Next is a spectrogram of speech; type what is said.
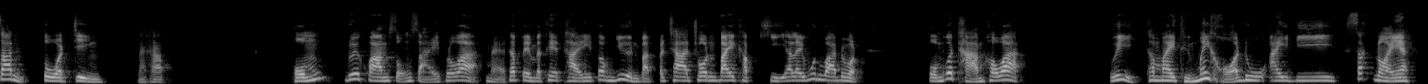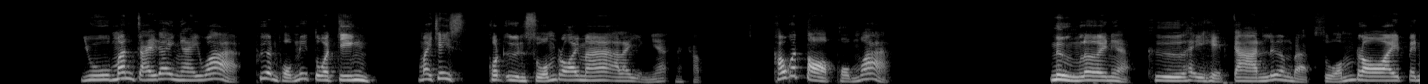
สันตัวจริงนะครับ ผม ด้วยความสงสัย เพราะว่าแหมถ้าเป็นประเทศไทยนี่ต้องยื่นบัตรประชาชนใบขับขี่อะไรวุ่นวายไปหมด ผมก็ถามเขาว่าวิทำไมถึงไม่ขอดูไอดีสักหน่อยอะอยู่มั่นใจได้ไงว่าเพื่อนผมนี่ตัวจริง ไม่ใช่คนอื่นสวมรอยมาอะไรอย่างเงี้ยนะครับเขาก็ตอบผมว่าหนึ่งเลยเนี่ย คือให้เหตุการณ์เรื่องแบบสวมรอยเป็น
